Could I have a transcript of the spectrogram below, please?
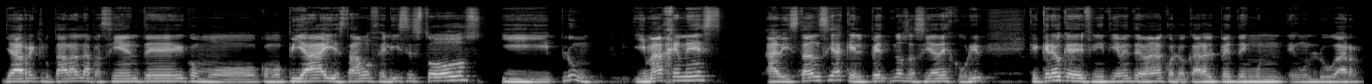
ya reclutar a la paciente como, como PI, estábamos felices todos y plum, imágenes a distancia que el PET nos hacía descubrir, que creo que definitivamente van a colocar al PET en un, lugar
